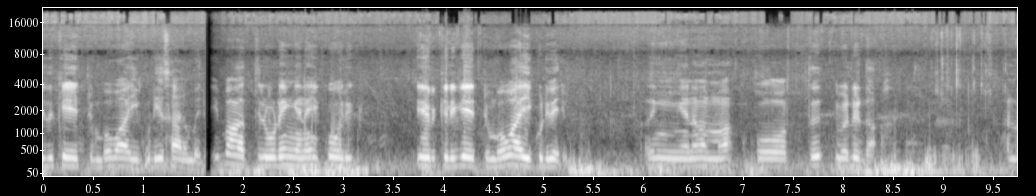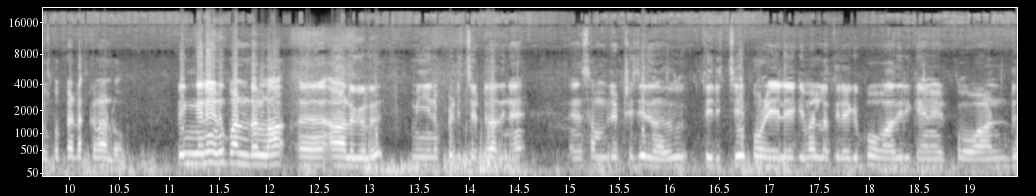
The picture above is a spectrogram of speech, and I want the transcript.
ഇത് കയറ്റുമ്പോൾ വായി കൂടി ഈ സാധനം വരും. ഈ ഭാഗത്തിലൂടെ ഇങ്ങനെ ഈ കോരി ഈർക്കിൽ കയറ്റുമ്പോൾ വായി കൂടി വരും. അതിങ്ങനെ നമ്മ കോർത്ത് ഇവിടെ ഇടുക കണ്ടു? ഇപ്പോൾ പെടക്കണുണ്ടോ അപ്പൊ ഇങ്ങനെയാണ് പണ്ടുള്ള ആളുകൾ മീനെ പിടിച്ചിട്ട് അതിനെ സംരക്ഷിച്ചിരുന്നത്. തിരിച്ച് പുഴയിലേക്ക് വെള്ളത്തിലേക്ക് പോവാതിരിക്കാനായിട്ട് പോവാണ്ട്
